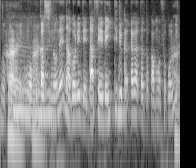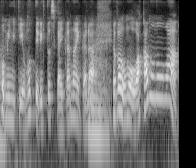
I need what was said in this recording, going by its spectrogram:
はい。もう昔のね名残で惰性で行ってる方々とかもそこにはい。コミュニティを持ってる人しか行かないから、うん。やっぱりもう若者は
